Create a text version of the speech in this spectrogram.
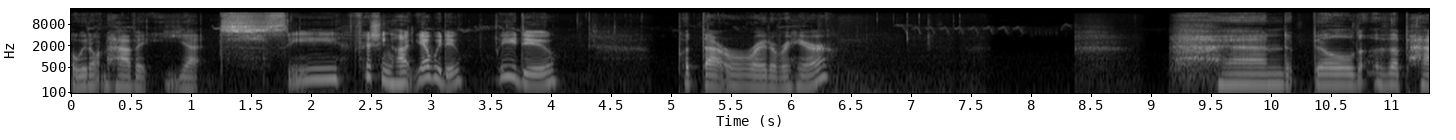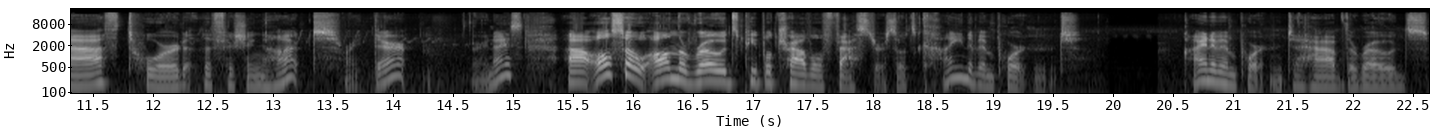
Oh, we don't have it yet. See? Fishing hut. Yeah, we do. We do. Put that right over here. And build the path toward the fishing hut right there. Very nice. Uh, also, on the roads, people travel faster, so it's kind of important. Kind of important to have the roads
